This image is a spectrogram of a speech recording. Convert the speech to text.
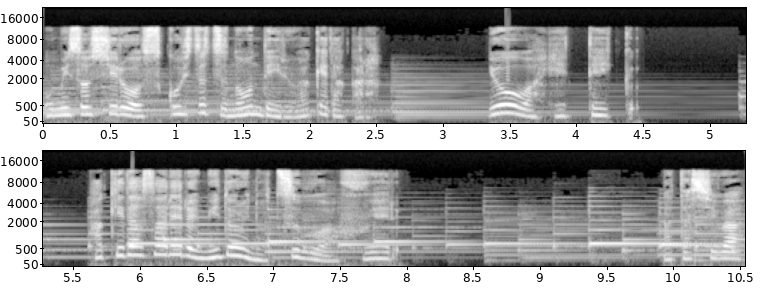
お味噌汁を少しずつ飲んでいるわけだから、量は減っていく。吐き出される緑の粒は増える。私は、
